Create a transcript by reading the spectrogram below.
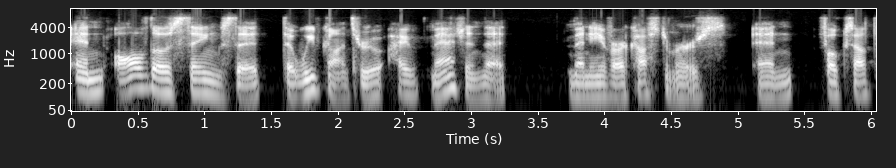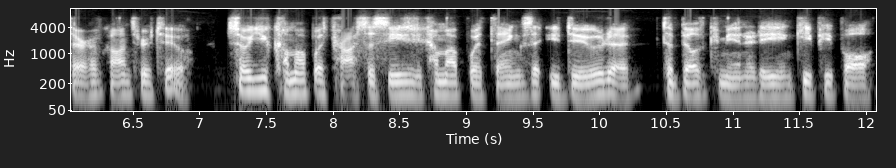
And all those things that that we've gone through, I imagine that many of our customers and folks out there have gone through too. So you come up with processes, you come up with things that you do to to build community and keep people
